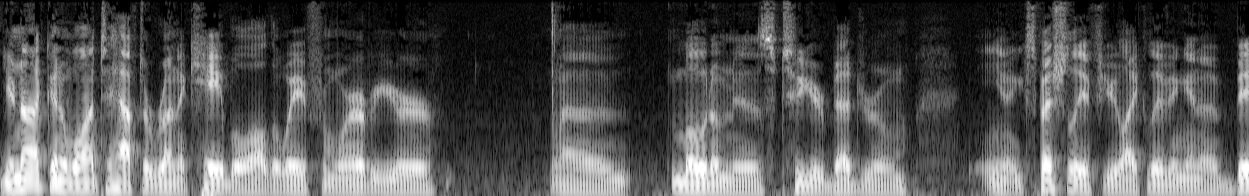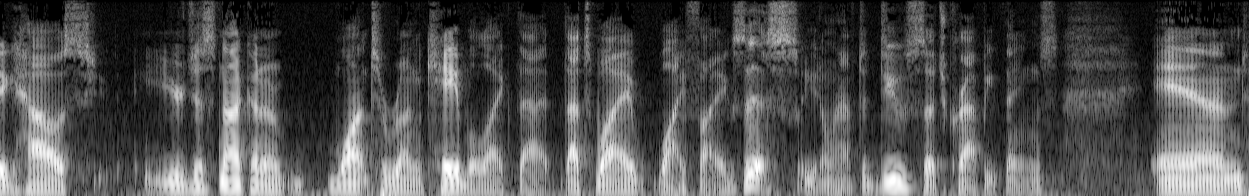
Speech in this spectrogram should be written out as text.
You're not going to want to have to run a cable all the way from wherever your uh, modem is to your bedroom you know, especially if you're like living in a big house, you're just not going to want to run cable like that. That's why Wi-Fi exists, so you don't have to do such crappy things. And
